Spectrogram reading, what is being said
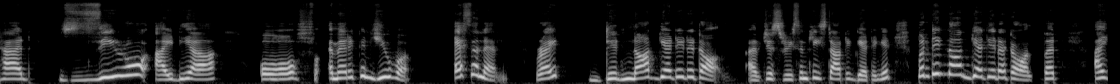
had zero idea of American humor. SNL, right? Did not get it at all. I've just recently started getting it, but did not get it at all. But I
